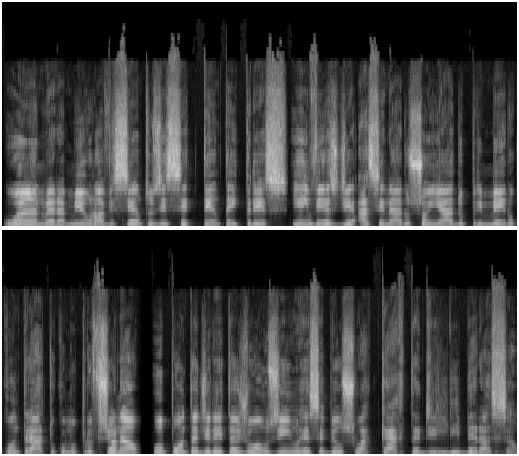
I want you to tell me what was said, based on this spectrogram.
O ano era 1973 e, em vez de assinar o sonhado primeiro contrato como profissional, o ponta-direita Joãozinho recebeu sua carta de liberação.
